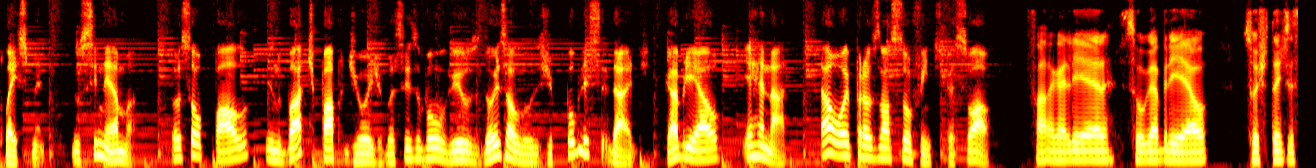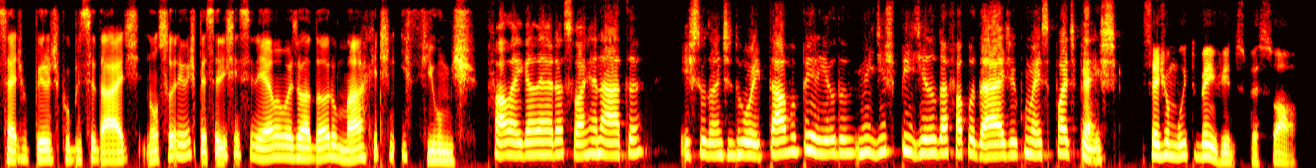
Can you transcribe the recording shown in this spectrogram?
Placement no cinema. Eu sou o Paulo e no bate-papo de hoje vocês vão ouvir os dois alunos de publicidade, Gabriel e Renato. Dá um oi para os nossos ouvintes, pessoal. Fala galera, sou o Gabriel, sou estudante do sétimo período de publicidade. Não sou nenhum especialista em cinema, mas eu adoro marketing e filmes. Fala aí galera, sou a Renata, estudante do oitavo período, me despedindo da faculdade com esse podcast. Sejam muito bem-vindos, pessoal.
